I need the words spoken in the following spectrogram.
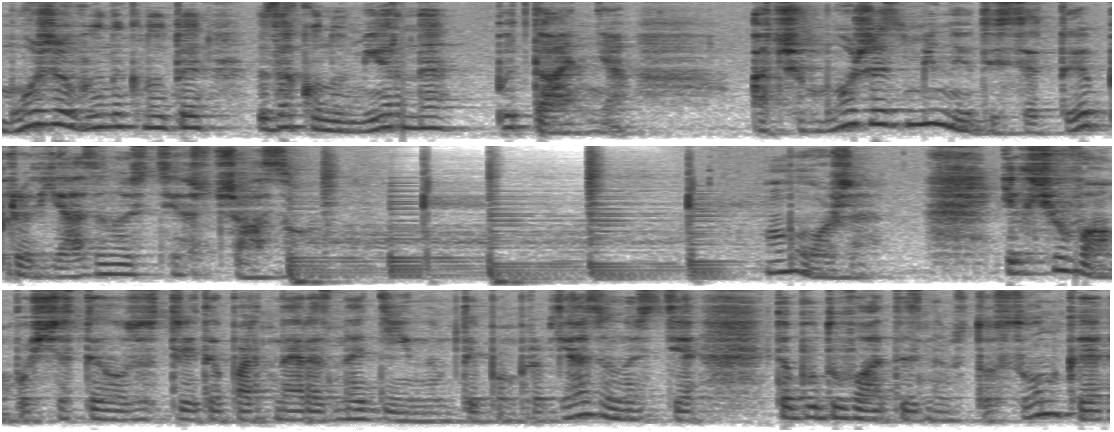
може виникнути закономірне питання: а чи може змінитися тип прив'язаності з часом? Може. Якщо вам пощастило зустріти партнера з надійним типом прив'язаності та будувати з ним стосунки,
